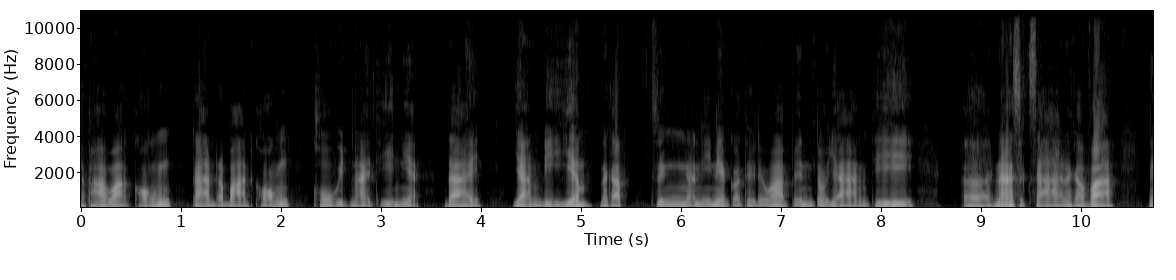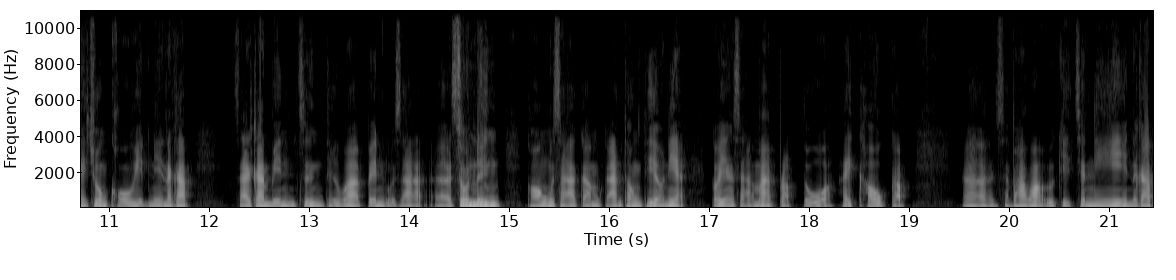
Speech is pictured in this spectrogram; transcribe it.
สภาวะของการระบาดของโควิด -19 เนี่ยได้อย่างดีเยี่ยมนะครับ ซึ่งอันนี้เนี่ยก็ถือได้ว่าเป็นตัวอย่างที่น่าศึกษานะครับว่าในช่วงโควิดเนี่ยนะครับสายการบินซึ่งถือว่าเป็นอุตสาหส่วนหนึ่งของอุตสาหกรรมการท่องเที่ยวเนี่ยก็ยังสามารถปรับตัวให้เข้ากับสภาวะวิกฤตเช่นนี้นะครับ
